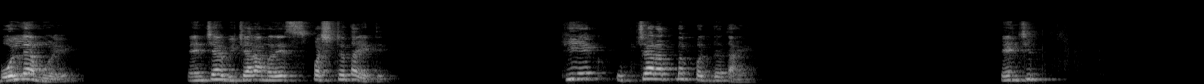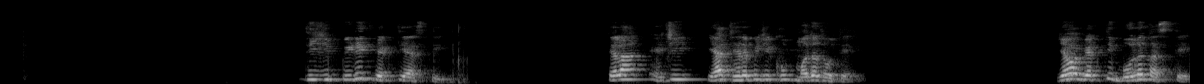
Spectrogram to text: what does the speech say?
बोलल्यामुळे त्यांच्या विचारामध्ये स्पष्टता येते. ही एक उपचारात्मक पद्धत आहे. त्यांची ती जी पीडित व्यक्ती असती त्याला ह्याची या थेरपीची खूप मदत होते. जेव्हा व्यक्ती बोलत असते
